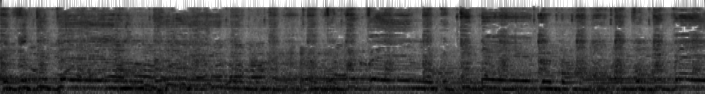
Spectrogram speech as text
Look at the band. look at the band. look at the band. look at the band.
